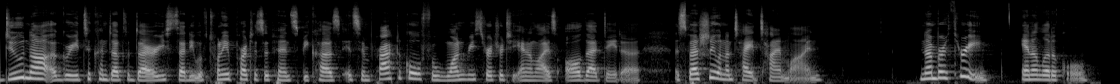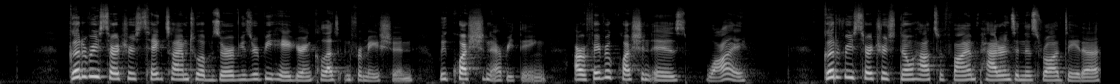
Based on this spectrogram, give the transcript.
do not agree to conduct a diary study with 20 participants because it's impractical for one researcher to analyze all that data, especially on a tight timeline. Number three, analytical. Good researchers take time to observe user behavior and collect information. We question everything. Our favorite question is why? Good researchers know how to find patterns in this raw data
